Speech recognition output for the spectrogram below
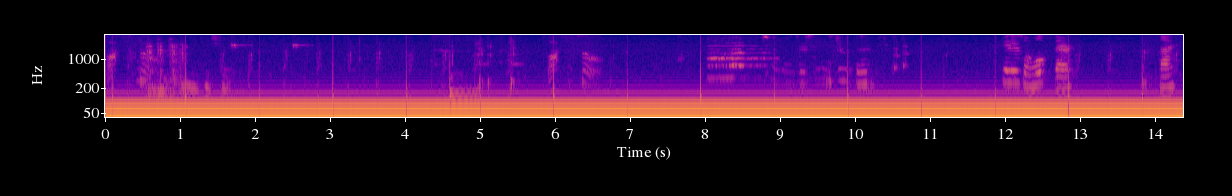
Rusty so? Hey, there's a wolf there. That's nice.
